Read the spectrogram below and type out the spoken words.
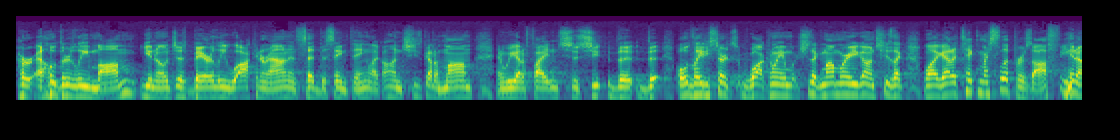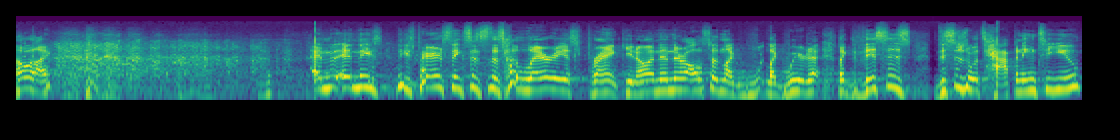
her elderly mom, you know, just barely walking around and said the same thing, like, oh, and she's got a mom and we got to fight. And so she, the, the old lady starts walking away and she's like, mom, where are you going? She's like, well, I got to take my slippers off, you know, like. and, and these, these parents think it's this hilarious prank, you know, and then they're all of a sudden like, like weird, like this is, this is what's happening to you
